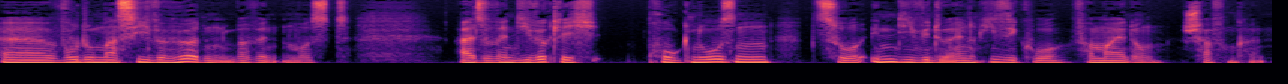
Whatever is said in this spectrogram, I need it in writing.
äh, wo du massive Hürden überwinden musst. Also wenn die wirklich Prognosen zur individuellen Risikovermeidung schaffen können.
